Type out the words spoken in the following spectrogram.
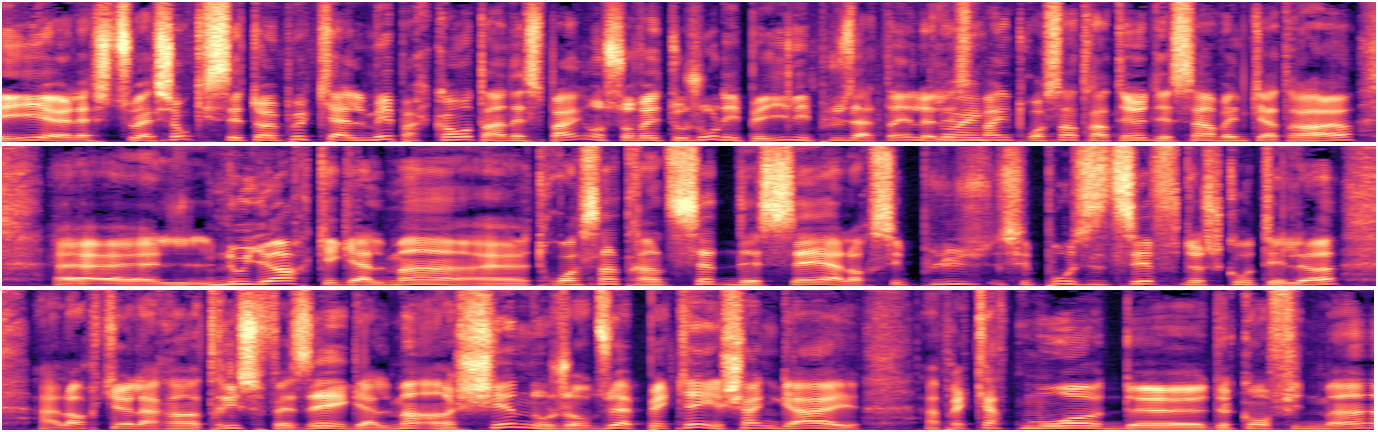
Et euh, la situation qui s'est un peu calmée, par contre, en Espagne, on surveille toujours les pays les plus atteints. L'Espagne, 331 décès en 24 heures. Euh, New York également, euh, 337 décès. Alors, c'est plus, c'est positif de ce côté-là. Alors que la rentrée se faisait également en Chine aujourd'hui, à Pékin et Shanghai, après quatre mois de, de confinement,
